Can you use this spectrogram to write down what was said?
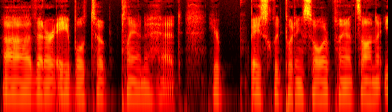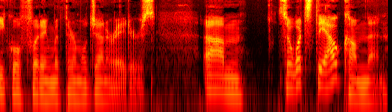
uh, that are able to plan ahead. You're basically putting solar plants on equal footing with thermal generators. Um, so, what's the outcome then?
